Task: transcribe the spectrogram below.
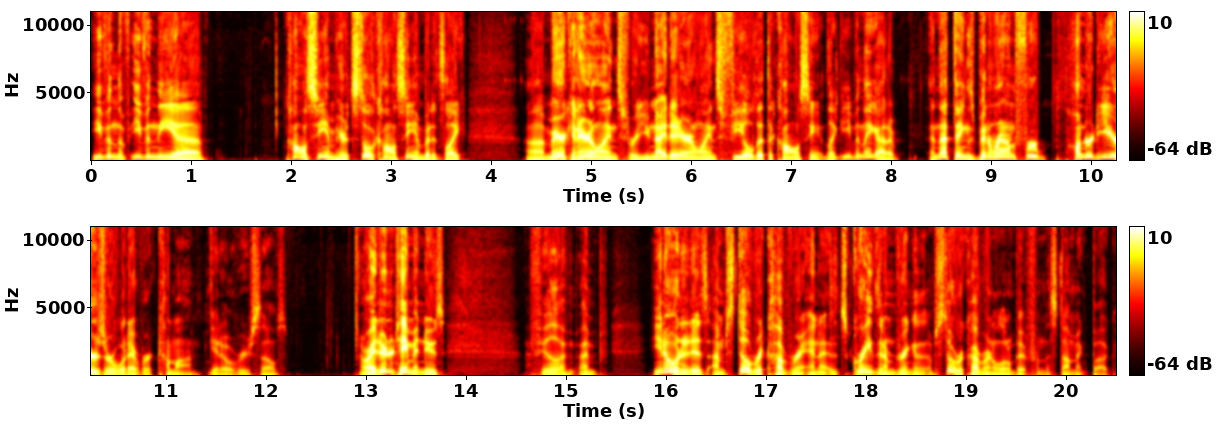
Even the even the uh, Coliseum here, it's still the Coliseum, but it's like uh, American Airlines or United Airlines Field at the Coliseum. Like even they got a and that thing's been around for hundred years or whatever. Come on, get over yourselves. All right, entertainment news. I feel I'm, I'm you know what it is. I'm still recovering, and it's great that I'm drinking. I'm still recovering a little bit from the stomach bug.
